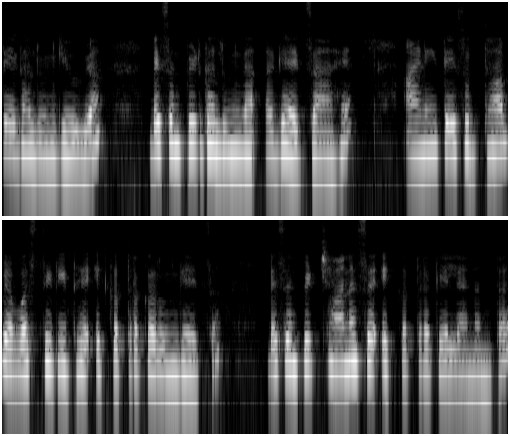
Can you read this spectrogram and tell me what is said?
ते घालून घेऊया. बेसन पीठ घालून घा घ्यायचं आहे. आणि ते सुद्धा व्यवस्थित इथे एकत्र करून घ्यायचं. बेसन पीठ छान असं एकत्र केल्यानंतर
